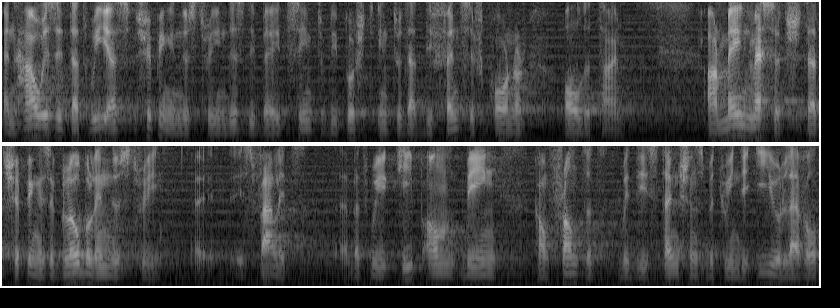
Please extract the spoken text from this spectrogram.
And how is it that we as shipping industry in this debate seem to be pushed into that defensive corner all the time? Our main message that shipping is a global industry uh, is valid, uh, but we keep on being confronted with these tensions between the EU level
